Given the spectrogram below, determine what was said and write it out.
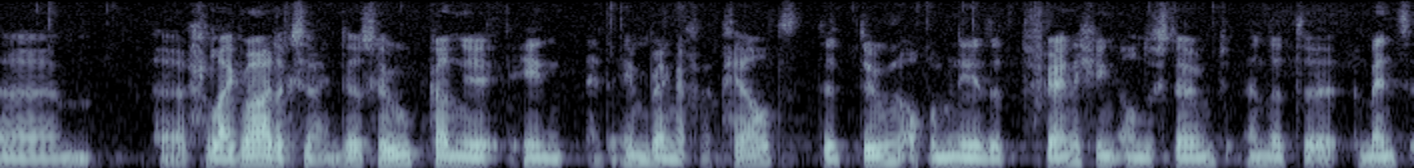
um, uh, gelijkwaardig zijn. Dus hoe kan je in het inbrengen van geld dit doen op een manier dat de vereniging ondersteunt en dat uh, mens,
